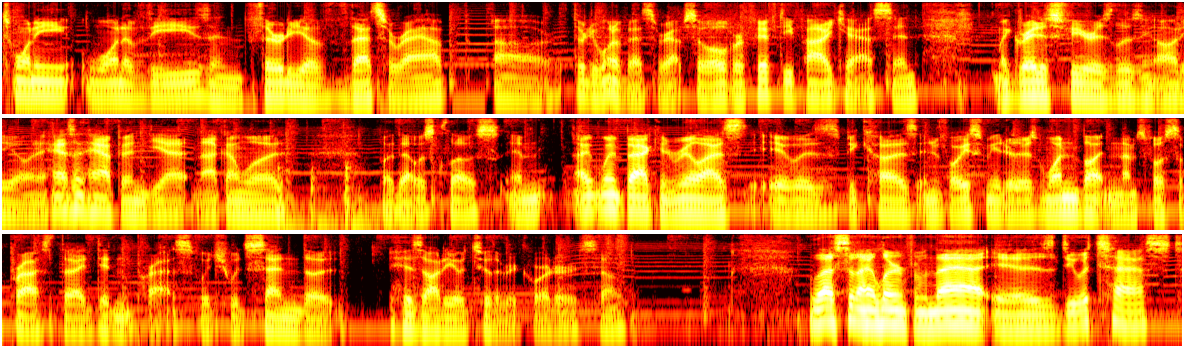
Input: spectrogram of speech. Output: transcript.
21 of these and 30 of That's a Wrap, uh, 31 of That's a Wrap, so over 50 podcasts. And my greatest fear is losing audio, and it hasn't happened yet, knock on wood, but that was close. And I went back and realized it was because in Voicemeeter, there's one button I'm supposed to press that I didn't press, which would send the his audio to the recorder. So, lesson I learned from that is do a test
